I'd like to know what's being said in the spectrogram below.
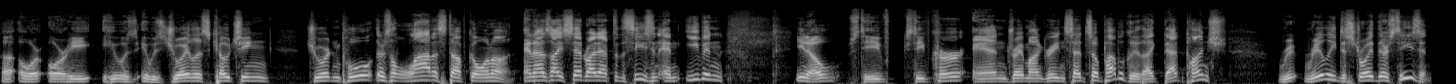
uh, or or he he was it was joyless coaching Jordan Poole. There's a lot of stuff going on, and as I said right after the season, and even you know, Steve Steve Kerr and Draymond Green said so publicly. Like that punch re- really destroyed their season.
